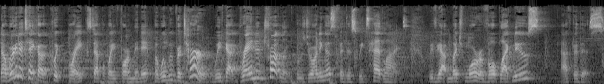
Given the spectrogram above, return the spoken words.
Now, we're going to take a quick break, step away for a minute, but when we return, we've got Brandon Truttling, who's joining us for this week's headlines. We've got much more Revolt Black News after this.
